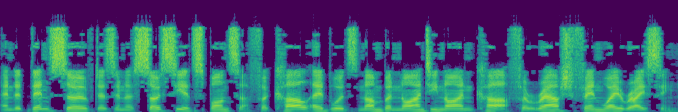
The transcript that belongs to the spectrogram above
and it then served as an associate sponsor for Carl Edwards' number 99 car for Roush Fenway Racing.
